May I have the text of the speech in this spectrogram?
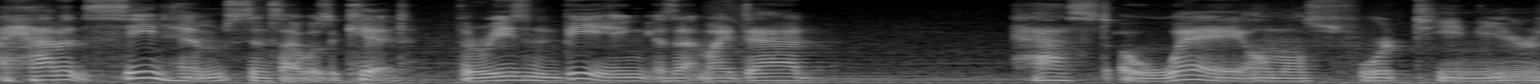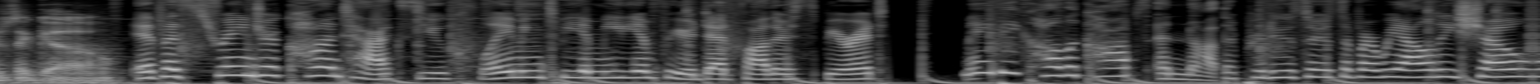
I haven't seen him since I was a kid. The reason being is that my dad passed away almost 14 years ago. If a stranger contacts you claiming to be a medium for your dead father's spirit, maybe call the cops and not the producers of a reality show.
